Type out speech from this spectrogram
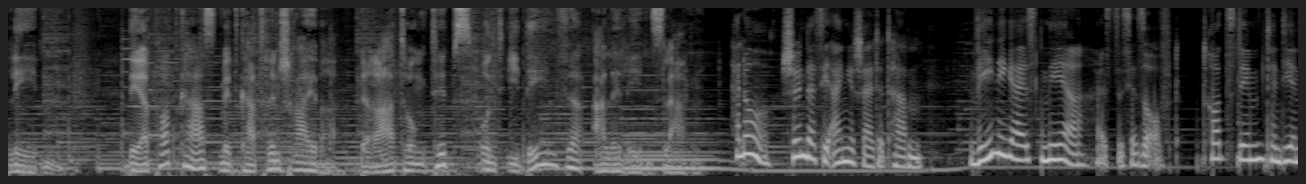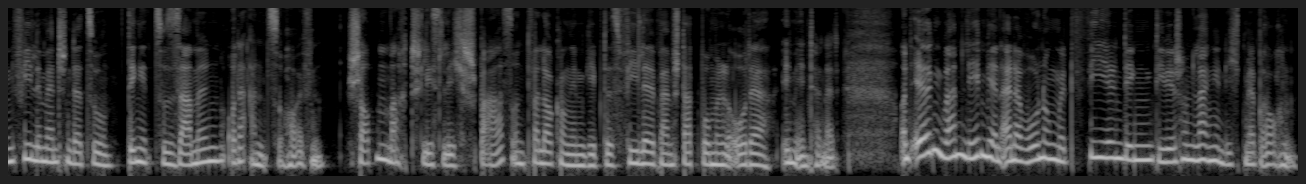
Leben. Der Podcast mit Katrin Schreiber. Beratung, Tipps und Ideen für alle Lebenslagen. Hallo, schön, dass Sie eingeschaltet haben. Weniger ist mehr, heißt es ja so oft. Trotzdem tendieren viele Menschen dazu, Dinge zu sammeln oder anzuhäufen. Shoppen macht schließlich Spaß und Verlockungen gibt es viele beim Stadtbummel oder im Internet. Und irgendwann leben wir in einer Wohnung mit vielen Dingen, die wir schon lange nicht mehr brauchen.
